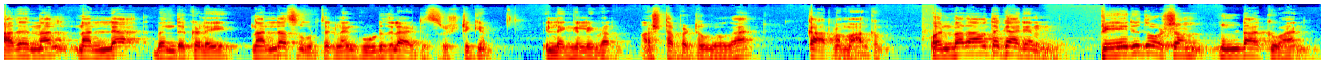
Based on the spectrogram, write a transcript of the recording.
അതെന്നാൽ നല്ല ബന്ധുക്കളെയും നല്ല സുഹൃത്തുക്കളെയും കൂടുതലായിട്ട് സൃഷ്ടിക്കും. ഇല്ലെങ്കിൽ ഇവർ നഷ്ടപ്പെട്ടു പോകാൻ കാരണമാകും. ഒൻപതാമത്തെ കാര്യം പേരുദോഷം ഉണ്ടാക്കുവാൻ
